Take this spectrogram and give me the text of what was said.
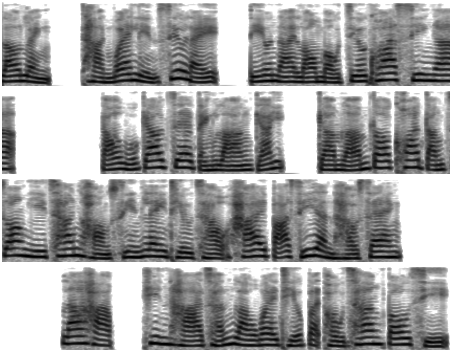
柳玲谭威廉烧你屌奶浪毛照夸斯啊。豆胡交姐定冷计橄榄多夸等装意撑航线呢条绸嗨把屎人后声。拉合天下诊漏为挑拔蒲撑煲似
